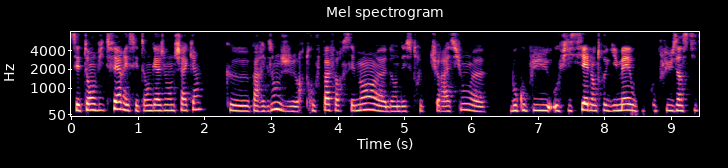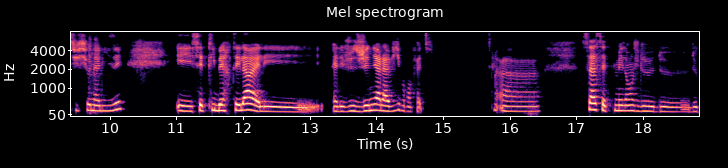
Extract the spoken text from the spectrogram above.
cette envie de faire et cet engagement de chacun que, par exemple, je retrouve pas forcément euh, dans des structurations euh, beaucoup plus officielles entre guillemets ou beaucoup plus institutionnalisées. Et cette liberté-là, elle est, elle est juste géniale à vivre en fait. Euh, ça, cette mélange de, de,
